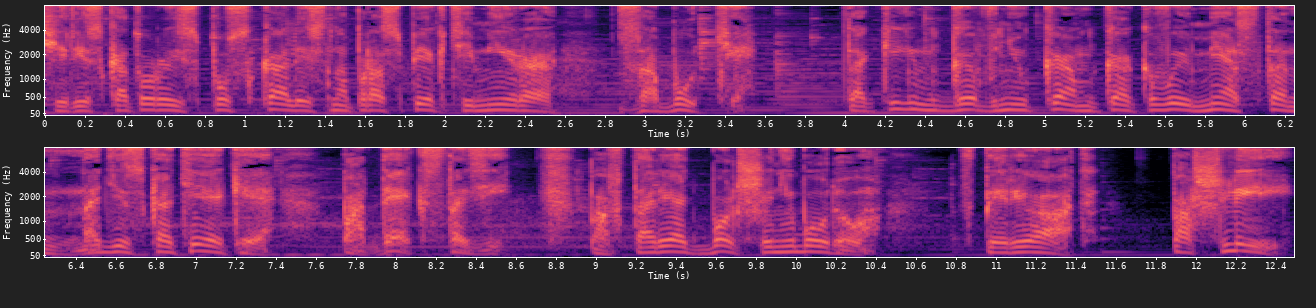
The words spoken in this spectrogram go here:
через который спускались на проспекте Мира, забудьте. Таким говнюкам, как вы, место на дискотеке под экстази. Повторять больше не буду. Вперед! Пошли!»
